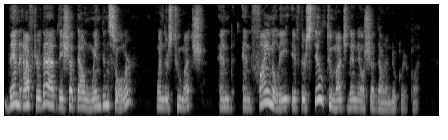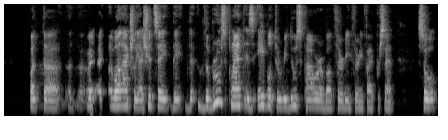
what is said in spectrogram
Then after that, they shut down wind and solar when there's too much. And, and finally, if there's still too much, then they'll shut down a nuclear plant. But uh, uh, well, actually, I should say the, the, the Bruce plant is able to reduce power about 30, 35 percent. So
